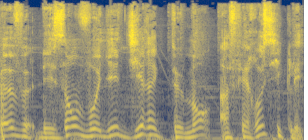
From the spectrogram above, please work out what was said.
peuvent les envoyer directement à faire recycler.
